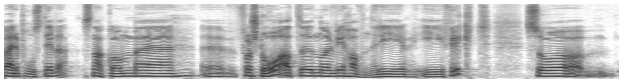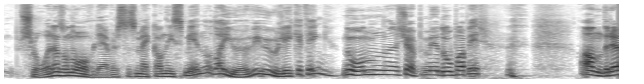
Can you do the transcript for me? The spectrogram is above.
være positive. Snakke om Forstå at når vi havner i, i frykt, så slår en sånn overlevelsesmekanisme inn, og da gjør vi ulike ting. Noen kjøper mye dopapir. Andre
